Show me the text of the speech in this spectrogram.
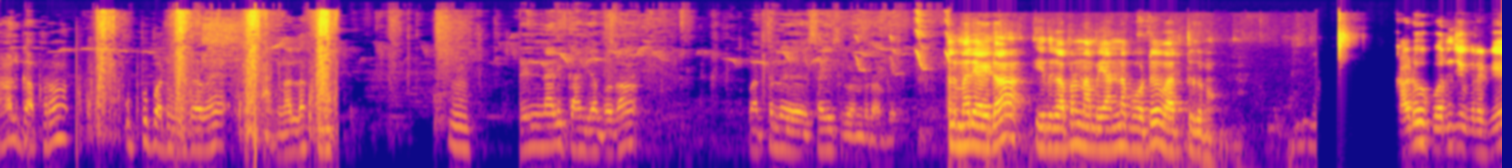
நாளுக்கு அப்புறம் உப்பு போட்டு ஊற்றாவை நல்லா ரெண்டு நாளைக்கு காஞ்சா போதும். வத்தல் சைஸுக்கு வந்துடும் அப்படியே. அது மாதிரி ஆகிடும் இதுக்கப்புறம் நம்ம எண்ணெய் போட்டு வறுத்துக்கணும். கடுகு பொரிஞ்ச பிறகு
